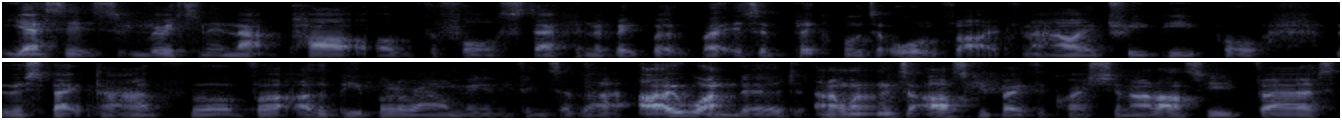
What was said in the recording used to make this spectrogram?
yes, it's written in that part of the fourth step in the big book, but it's applicable to all of life and how I treat people, the respect I have for, for other people around me, and things like that. I wondered, and I wanted to ask you both a question. I'll ask you first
